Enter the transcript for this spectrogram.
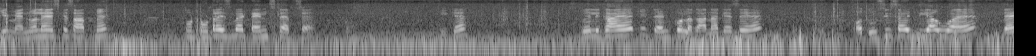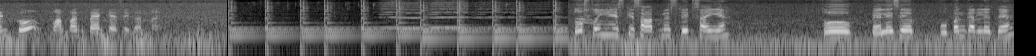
ये मैनुअल है इसके साथ में। तो टोटल इसमें टेन स्टेप्स हैं। ठीक है? इसमें लिखा है कि टेंट को लगाना कैसे है और दूसरी साइड दिया हुआ है टेंट को वापस पैक कैसे करना है। दोस्तों, ये इसके साथ में स्टिक्स आई हैं। तो पहले से ओपन कर लेते हैं।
